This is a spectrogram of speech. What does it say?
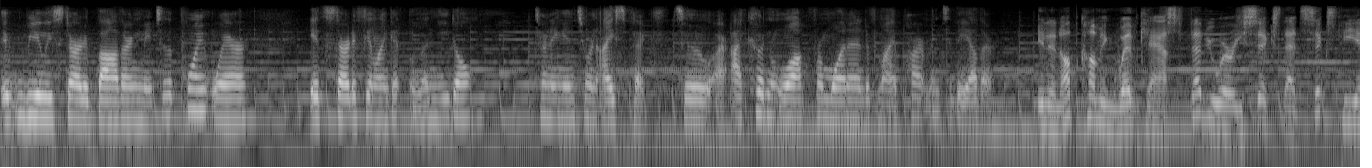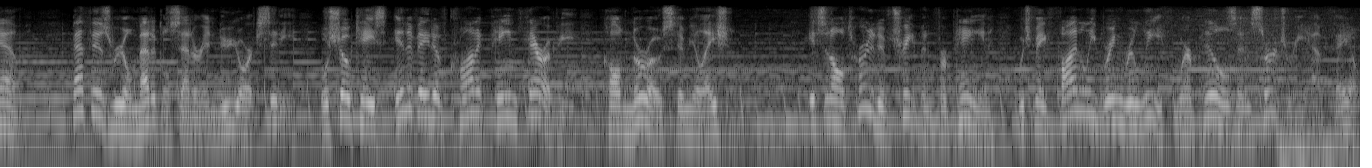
It really started bothering me to the point where it started feeling like a needle turning into an ice pick. To I couldn't walk from one end of my apartment to the other. In an upcoming webcast February 6th at 6 p.m., Beth Israel Medical Center in New York City will showcase innovative chronic pain therapy called neurostimulation. It's an alternative treatment for pain which may finally bring relief where pills and surgery have failed.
